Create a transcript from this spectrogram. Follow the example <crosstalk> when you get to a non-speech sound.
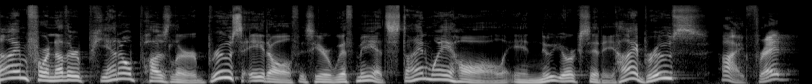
time for another piano puzzler. Bruce Adolphe is here with me at Steinway Hall in New York City. Hi, Bruce. Hi, Fred.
